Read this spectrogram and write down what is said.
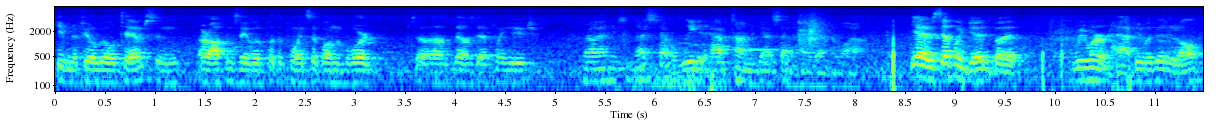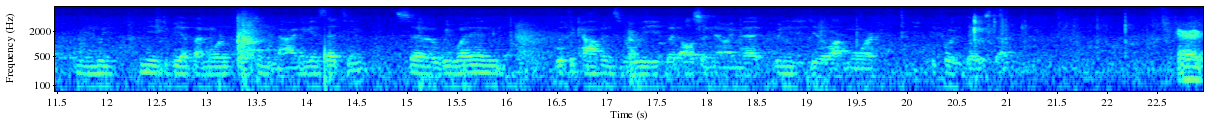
keep them to field goal attempts, and our offense able to put the points up on the board. So that was, that was definitely huge. Ryan, it's nice to have a lead at halftime. You guys haven't had that in a while. Yeah, it was definitely good, but we weren't happy with it at all. I mean, we needed to be up by more than 14 to 9 against that team. So we went in with the confidence of the lead, but also knowing that we needed to do a lot more before the day was done. Erik,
